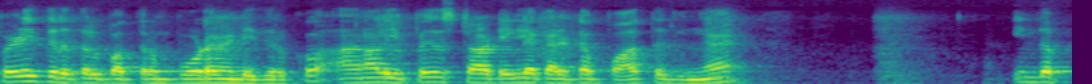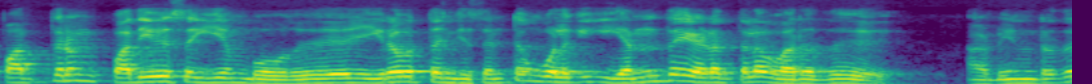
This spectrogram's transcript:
பிழை திருத்தல் பத்திரம் போட வேண்டியது இருக்கும். அதனால் இப்போ ஸ்டார்டிங்கில் கரெக்டாக பார்த்துக்குங்க. இந்த பத்திரம் பதிவு செய்யும்போது இருபத்தஞ்சி சென்ட் உங்களுக்கு எந்த இடத்துல வருது? அப்படின்றது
